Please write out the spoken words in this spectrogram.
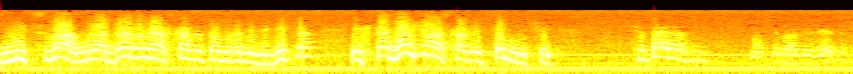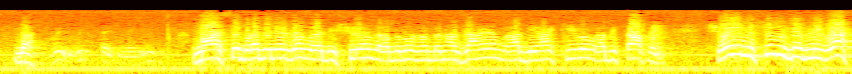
мецва, мы обязаны рассказывать о выходе из Египта, и кто больше рассказывает, тем лучше. Читаю. Да. Вы, вы читаете на иврите? מעשה ברבי אליעזר ורבי שמעון ורבי אלעזר בן עזריה ורבי רקילו ורבי ספן שהיו מסוג בבני ברק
